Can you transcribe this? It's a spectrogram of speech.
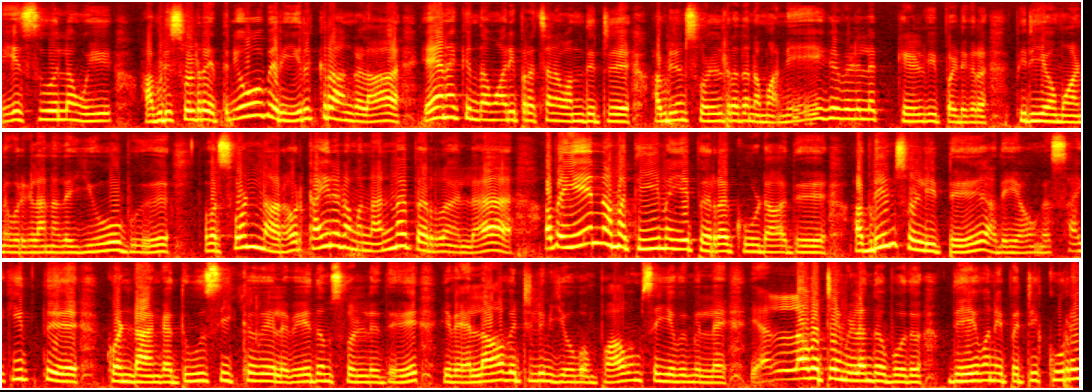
இயேசுவெல்லாம் உயிர் அப்படி சொல்கிற எத்தனையோ பேர் இருக்கிறாங்களா? எனக்கு இந்த மாதிரி பிரச்சனை வந்துட்டு அப்படின்னு சொல்கிறத நம்ம அநேக வேளையில் கேள்விப்படுகிறோம் பிரியமானவர்களான அந்த யோபு அவர் சொன்னார் அவர் கையில நம்ம நன்மை பெறுறோம் இல்ல அப்போ ஏன் நம்ம தீமையை பெறக்கூடாது? அப்படின்னு சொல்லிட்டு அதை அவங்க சகித்து கொண்டாங்க. தூசிக்கவே இல்லை வேதம் சொல்லுது இவ எல்லாவற்றிலும் யோபம் பாவம் செய்யவும் இல்லை. எல்லாவற்றையும் இழந்த போது தேவனை பற்றி குறை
